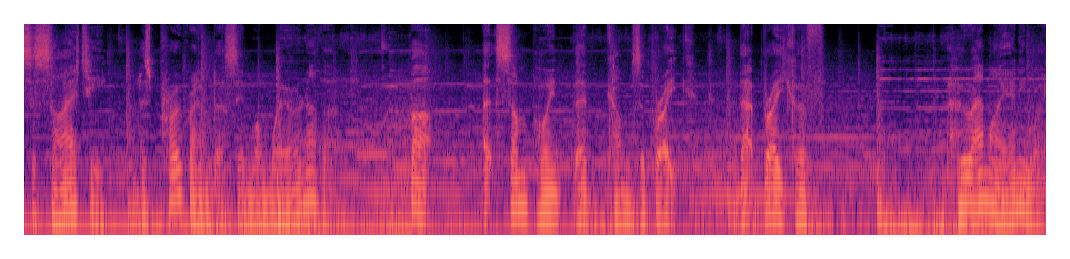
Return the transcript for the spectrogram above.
Society has programmed us in one way or another. But at some point, there comes a break. That break of who am I anyway?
